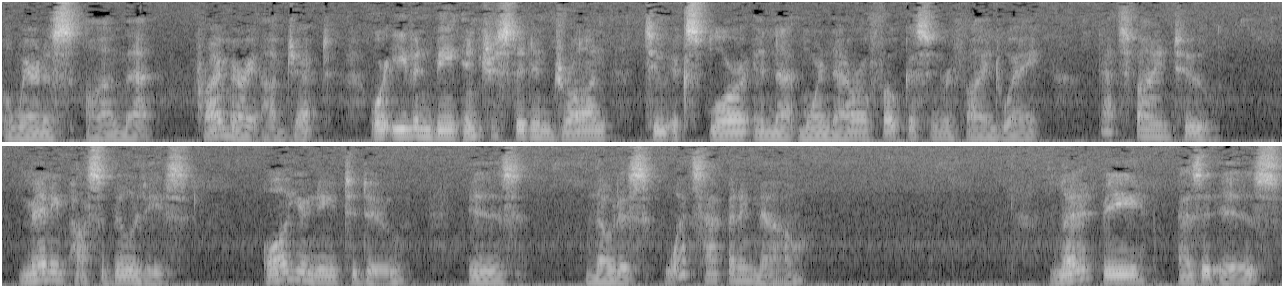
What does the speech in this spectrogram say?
awareness on that primary object, or even be interested and drawn to explore in that more narrow focus and refined way, that's fine too. Many possibilities. All you need to do is notice what's happening now let it be as it is,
